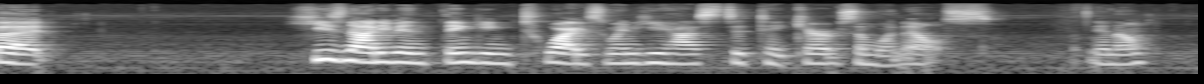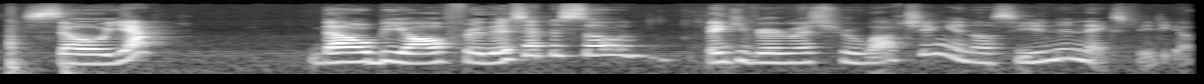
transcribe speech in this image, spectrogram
But he's not even thinking twice when he has to take care of someone else, you know? So, yeah, that will be all for this episode. Thank you very much for watching, and I'll see you in the next video.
